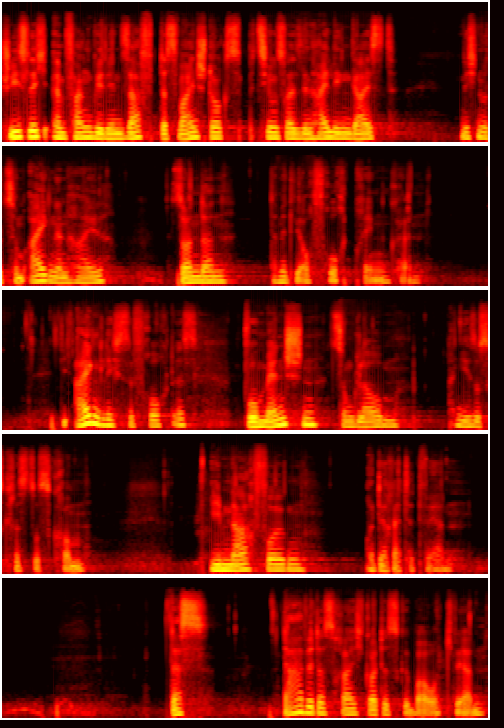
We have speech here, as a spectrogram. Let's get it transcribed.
Schließlich empfangen wir den Saft des Weinstocks bzw. den Heiligen Geist nicht nur zum eigenen Heil, sondern damit wir auch Frucht bringen können. Die eigentlichste Frucht ist, wo Menschen zum Glauben an Jesus Christus kommen, ihm nachfolgen und errettet werden. Das, da wird das Reich Gottes gebaut werden,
